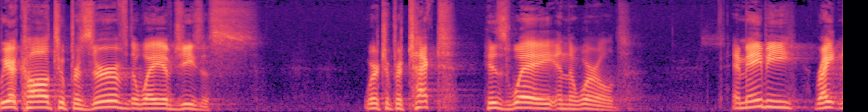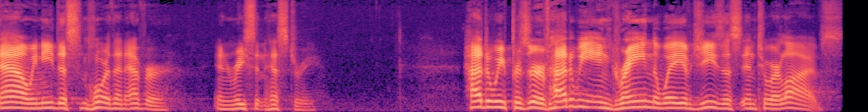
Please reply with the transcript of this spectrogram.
We are called to preserve the way of Jesus. We're to protect his way in the world. And maybe right now we need this more than ever in recent history. How do we preserve? How do we ingrain the way of Jesus into our lives?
